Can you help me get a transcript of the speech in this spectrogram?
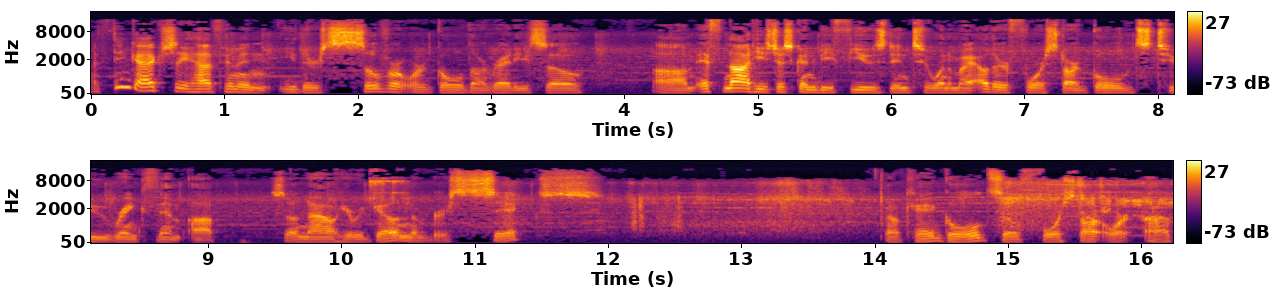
I think I actually have him in either silver or gold already, so um, if not, he's just going to be fused into one of my other 4-star golds to rank them up. So now here we go, number 6. Okay, gold, so 4-star or up.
